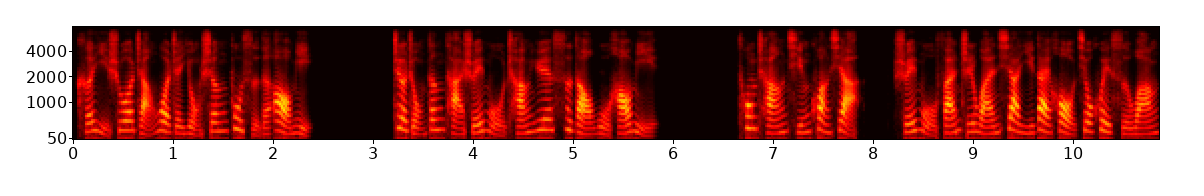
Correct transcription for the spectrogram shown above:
可以说掌握着永生不死的奥秘。这种灯塔水母长约四到五毫米。通常情况下，水母繁殖完下一代后就会死亡，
